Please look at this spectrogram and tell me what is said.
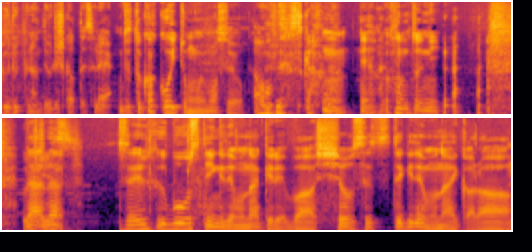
グループなんで嬉しかったですね。ずっとかっこいいと思いますよ。あ、本当ですか？うん。いや、本当に。嬉しいですセルフボースティングでもなければ、小説的でもないから、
